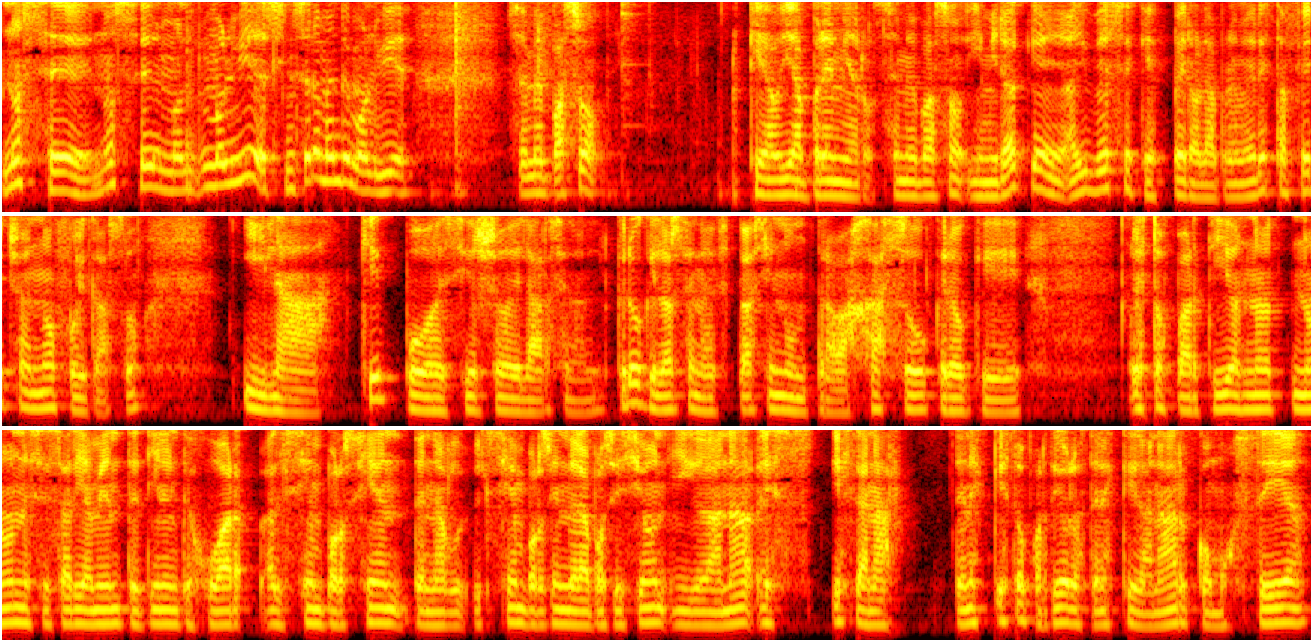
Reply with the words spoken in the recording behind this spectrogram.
No sé, no sé, me, olvidé, sinceramente me olvidé. Se me pasó que había Premier, se me pasó. Y mirá que hay veces que espero la Premier, esta fecha no fue el caso. Y la... ¿Qué puedo decir yo del Arsenal? Creo que el Arsenal está haciendo un trabajazo, creo que estos partidos no, necesariamente tienen que jugar al 100%, tener el 100% de la posición y ganar, es, es ganar. Tenés, estos partidos los tenés que ganar como sea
